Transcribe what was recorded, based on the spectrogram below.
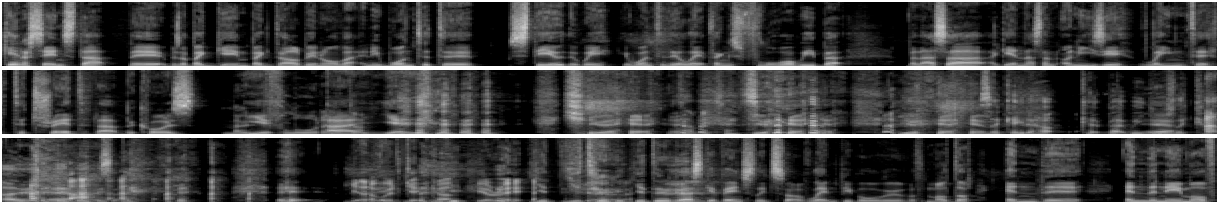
kind of sensed that uh, it was a big game, big derby, and all that, and he wanted to stay out the way. He wanted to let things flow a wee bit. But that's a again, that's an uneasy line to, to tread. That because Mount you- Flow uh, yeah. You, uh, that makes sense. you, you, It's um, a kind of hut kit bit we Yeah. usually cut out. Yeah, that would get cut. You're right. you, you do you do risk eventually sort of letting people away with murder in the in the name of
